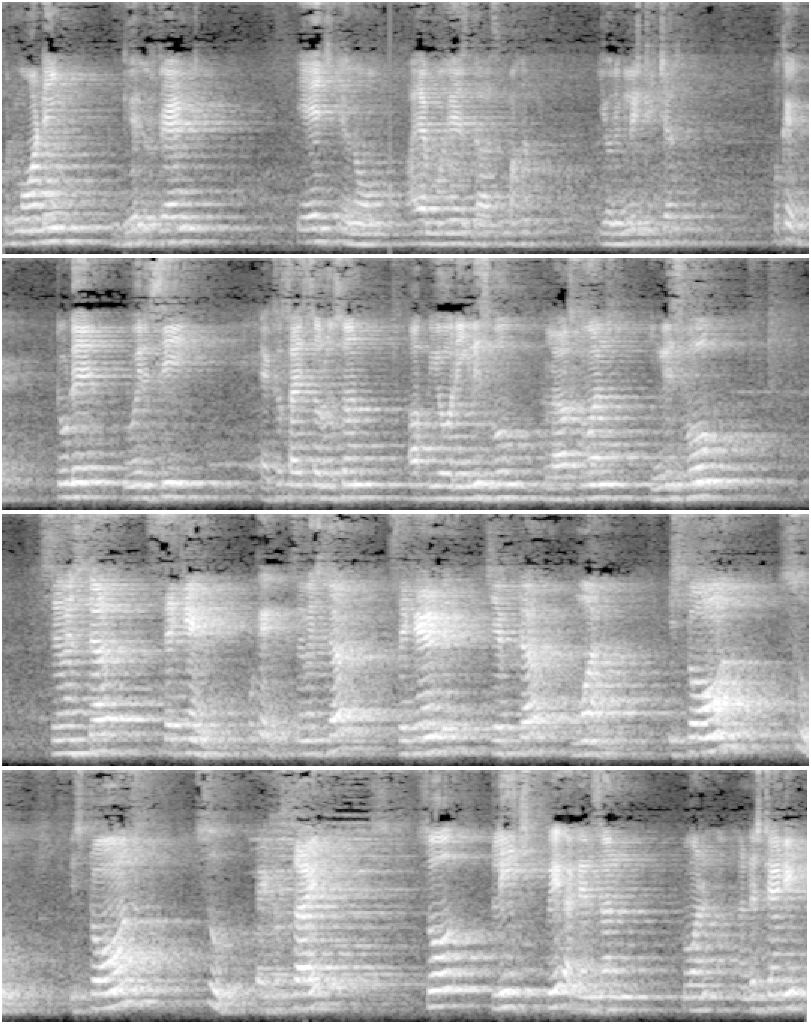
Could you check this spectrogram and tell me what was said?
Good morning, dear student. As you know, I am Mahesh Das, Mah- your English teacher. Okay, today we will see exercise solution of your English book, class 1, English book, semester second. Okay, semester second, chapter 1. Stone soup. Stone soup. Exercise so please pay attention to un- understand it.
